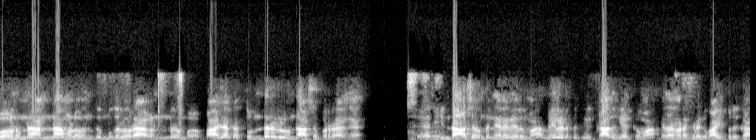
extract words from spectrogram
போகணும்னா அண்ணாமலை வந்து முதல்வர் ஆகணும்னு பாஜக தொண்டர்கள் வந்து ஆசைப்படுறாங்க. சரி. இந்த ஆசை வந்து நிறைவேறுமா? மேலிடத்துக்கு காது கேட்குமா? ஏதாவது நடக்கிறதுக்கு வாய்ப்பு இருக்கா?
